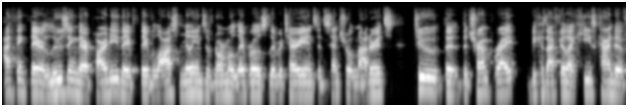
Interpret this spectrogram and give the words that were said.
I think they're losing their party. They've they've lost millions of normal liberals, libertarians, and central moderates to the the Trump right because I feel like he's kind of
